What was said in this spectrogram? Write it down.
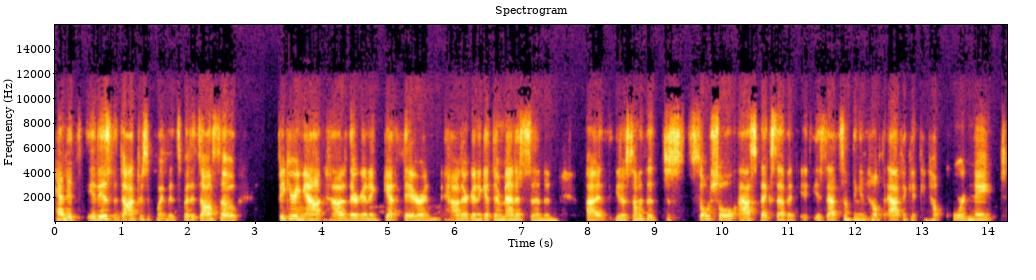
And it's it is the doctor's appointments but it's also figuring out how they're going to get there and how they're going to get their medicine and uh, you know some of the just social aspects of it. Is that something a health advocate can help coordinate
